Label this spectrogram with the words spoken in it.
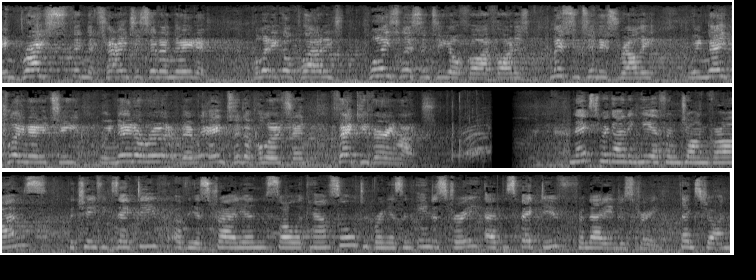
Embrace the changes that are needed. Political parties, please listen to your firefighters, listen to this rally. We need clean energy, we need a end to the pollution. Thank you very much. Next, we're going to hear from John Grimes, the Chief Executive of the Australian Solar Council, to bring us an industry, a perspective from that industry. Thanks, John.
